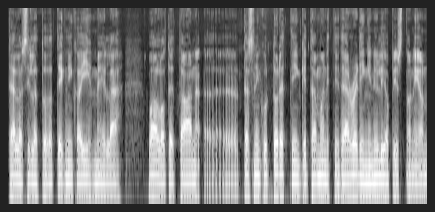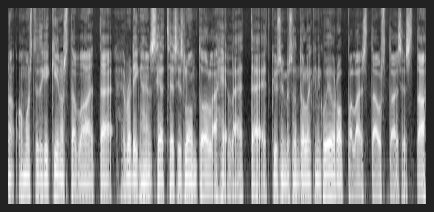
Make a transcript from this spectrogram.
tällaisilla tuota tekniikan ihmeillä vallotetaan. Tässä niin kuin todettiinkin, tai mainittiin tämä Readingin yliopisto, niin on, on minusta jotenkin kiinnostavaa, että Readinghän sijaitsee siis Lontoon lähellä, että, että kysymys on todellakin niin kuin eurooppalaistaustaisesta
